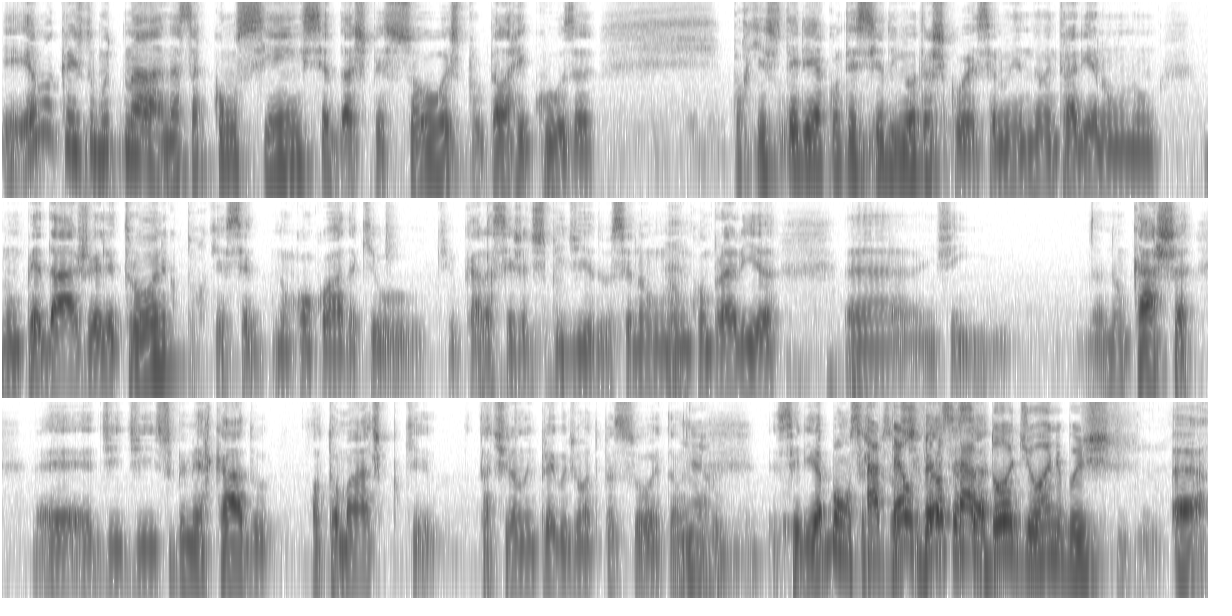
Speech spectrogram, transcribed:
Eu não acredito muito na, nessa consciência das pessoas por, pela recusa, porque isso teria acontecido em outras coisas. Você não, não entraria num, num, num, pedágio eletrônico, porque você não concorda que o, que o cara seja despedido. Você não, não compraria, uh, enfim, num caixa uh, de, de supermercado automático, porque está tirando o emprego de outra pessoa. Então, é. seria bom se as Até pessoas tivessem Até o trocador essa... de ônibus... É,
